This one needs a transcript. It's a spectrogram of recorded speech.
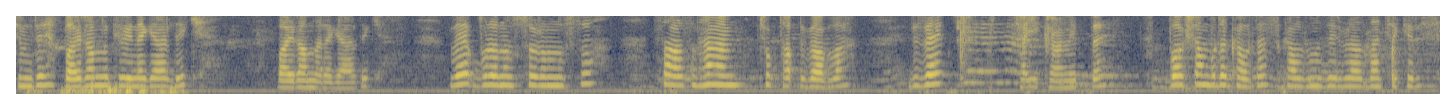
Şimdi Bayramlı köyüne geldik. Bayramlara geldik. Ve buranın sorumlusu sağ olsun hemen çok tatlı bir abla bize çay ikram etti. Bu akşam burada kalacağız. Kaldığımız yeri birazdan çekeriz.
